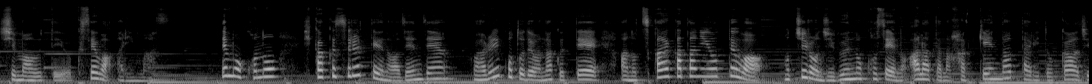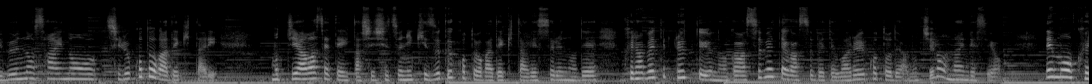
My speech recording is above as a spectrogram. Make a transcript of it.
しまうっていう癖はあります。でもこの比較するっていうのは全然悪いことではなくてあの使い方によってはもちろん自分の個性の新たな発見だったりとか自分の才能を知ることができたり持ち合わせていた資質に気づくことができたりするので比べてるっていうのが全てが全て悪いことではもちろんないんですよ。でも比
